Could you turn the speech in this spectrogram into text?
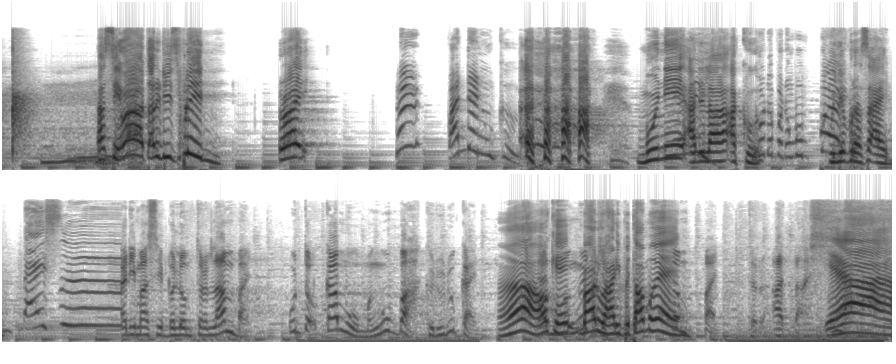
Nasib lah tak ada disiplin. Right? Padan muka. Muni adalah aku. Kau dapat nombor 4. Punya perasaan. Nice. Jadi masih belum terlambat untuk kamu mengubah kedudukan. Ah, mengejar Baru hari pertama kan. Tempat teratas. Ya. Yeah.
